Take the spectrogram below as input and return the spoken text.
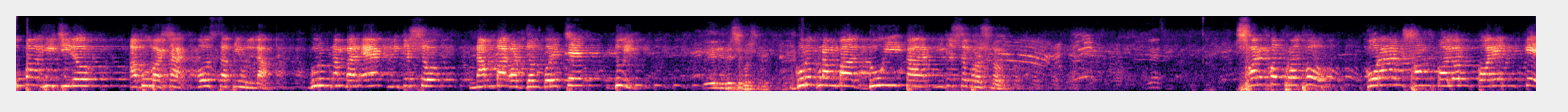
উপাধি ছিল আবু বাসার ও সাফিউল্লাহ। গ্রুপ নাম্বার এক নিজস্ব নাম্বার অর্জন করেছে দুই। গ্রুপ নাম্বার দুই তার নিজস্ব প্রশ্ন। সর্বপ্রথম কোরআন সংকলন করেন কে?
